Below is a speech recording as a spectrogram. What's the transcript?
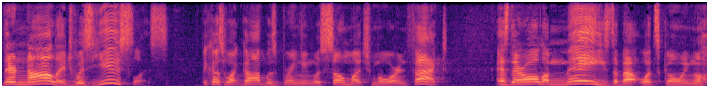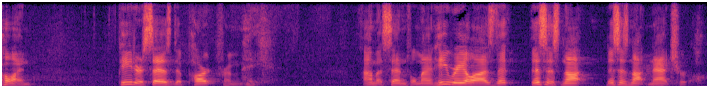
Their knowledge was useless because what God was bringing was so much more. In fact, as they're all amazed about what's going on, Peter says, Depart from me. I'm a sinful man. He realized that this is not, this is not natural.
